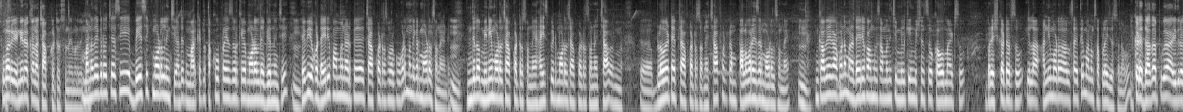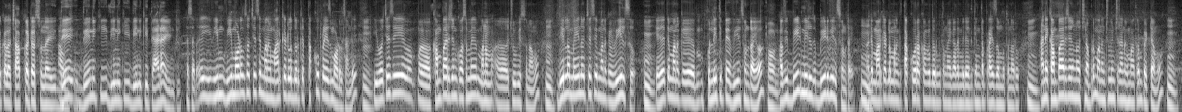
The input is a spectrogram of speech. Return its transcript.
సుమారుగా ఎన్ని రకాల చాప్ కట్టర్స్ ఉన్నాయి మన దగ్గర? మన దగ్గర వచ్చేసి బేసిక్ మోడల్ నుంచి అంటే మార్కెట్లో తక్కువ ప్రైస్ దొరికే మోడల్ దగ్గర నుంచి హెవీ ఒక డైరీ ఫామ్ నడిపే చాప్ కట్టర్స్ వరకు కూడా మన దగ్గర మోడల్స్ ఉన్నాయండి. ఇందులో మినీ మోడల్ చాప్ కట్టర్స్ ఉన్నాయి high speed model chop cutters ఉన్నాయి చా బ్లోవర్ టైప్ చాప్ కట్టర్స్ ఉన్నాయి చాప్ కట్టర్ పల్వరైజర్ మోడల్స్ ఉన్నాయి. ఇంకా అవే కాకుండా మన డైరీ ఫామ్కి సంబంధించి milking machines cow mats brush cutters ఇలా అన్ని మోడల్స్ అయితే మనం సప్లై చేస్తున్నాము. ఇక్కడ దాదాపుగా ఐదు రకాల చాప్ కట్టర్స్ ఉన్నాయి. దేనికి దీనికి దీనికి తేడా ఏంటి? సార్ ఈ మోడల్స్ వచ్చేసి మనకి మార్కెట్లో దొరికే తక్కువ ప్రైస్ మోడల్స్ అండి. ఇవి వచ్చేసి కంపారిజన్ కోసమే మనం చూపిస్తున్నాము. దీనిలో మెయిన్ వచ్చేసి మనకి వీల్స్ ఏదైతే మనకి పుల్లి తిప్పే వీల్స్ ఉంటాయో. అవి బీడ్ మీల్ బీడ్ వీల్స్ ఉంటాయి. అంటే మార్కెట్లో మనకి తక్కువ రకంగా దొరుకుతున్నాయి కదా మీరు ఎందుకు ఇంత ప్రైస్ అమ్ముతున్నారు? అనే కంపారిజన్ వచ్చినప్పుడు మనం చూపించడానికి మాత్రం పెట్టాము.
